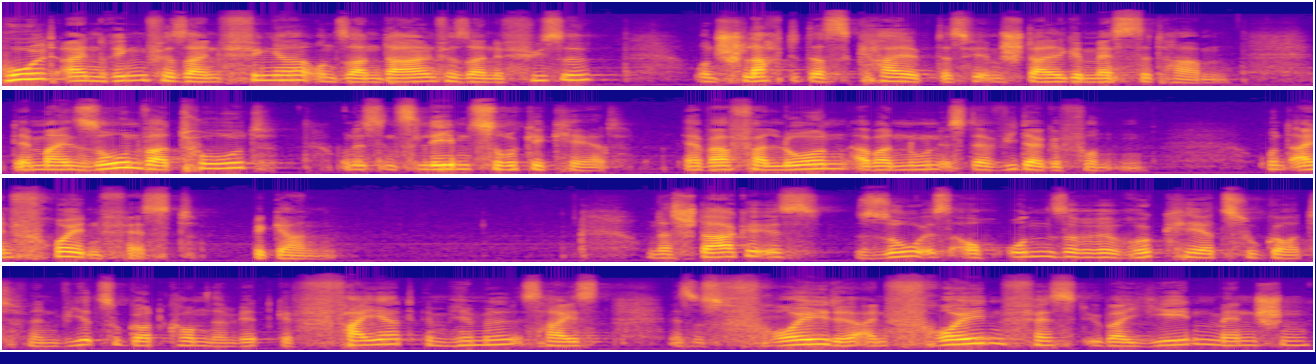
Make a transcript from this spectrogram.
Holt einen Ring für seinen Finger und Sandalen für seine Füße und schlachtet das Kalb, das wir im Stall gemästet haben. Denn mein Sohn war tot und ist ins Leben zurückgekehrt. Er war verloren, aber nun ist er wiedergefunden. Und ein Freudenfest begann. Und das Starke ist, so ist auch unsere Rückkehr zu Gott. Wenn wir zu Gott kommen, dann wird gefeiert im Himmel. Es heißt, es ist Freude, ein Freudenfest über jeden Menschen,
